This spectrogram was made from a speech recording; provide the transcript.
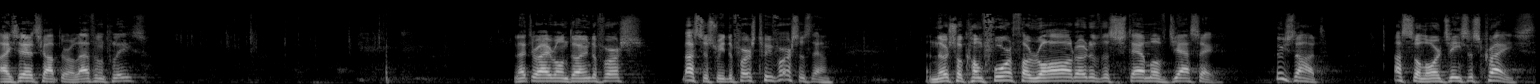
Isaiah chapter 11, please. Let your eye run down to verse. Let's just read the first two verses then. And there shall come forth a rod out of the stem of Jesse. Who's that? That's the Lord Jesus Christ.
